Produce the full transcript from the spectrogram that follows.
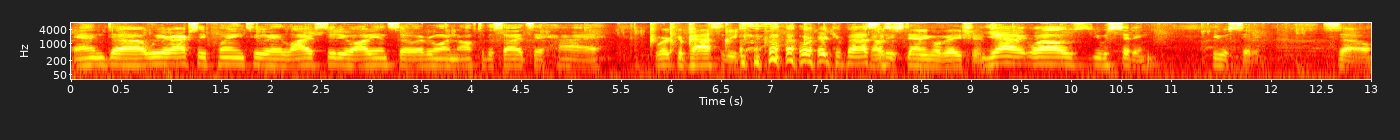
And uh, we are actually playing to a live studio audience, so everyone off to the side say hi. We're at capacity. We're at capacity. That was a standing ovation. Yeah, well, it was, he was sitting. He was sitting. So,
